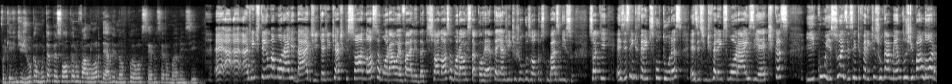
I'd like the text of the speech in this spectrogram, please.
Porque a gente julga muito a pessoa pelo valor dela e não pelo ser um ser humano em si. É, a, a, gente tem uma moralidade que a gente acha que só a nossa moral é válida, que só a nossa moral está correta e a gente julga os outros com base nisso. Só que existem diferentes culturas, existem diferentes morais e éticas, e com isso existem diferentes julgamentos de valor.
